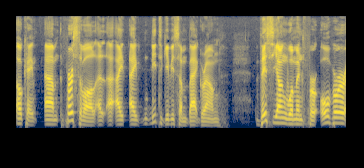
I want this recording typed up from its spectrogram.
Okay. Um, first of all, I, I, I need to give you some background. This young woman, for over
